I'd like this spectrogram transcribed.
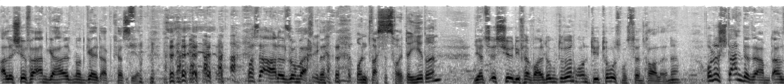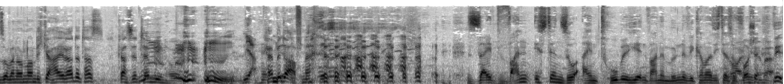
alle Schiffe angehalten und Geld abkassiert. was der Adel so macht. Ne? Und was ist heute hier drin? Jetzt ist hier die Verwaltung drin und die Tourismuszentrale. Ne? Und das Standesamt. Also wenn du noch nicht geheiratet hast, kannst du einen Termin holen. Ja. Kein Bedarf, ne? Seit wann ist denn so ein Trubel hier in Warnemünde? Wie kann man sich das so Nein, vorstellen? Wie,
